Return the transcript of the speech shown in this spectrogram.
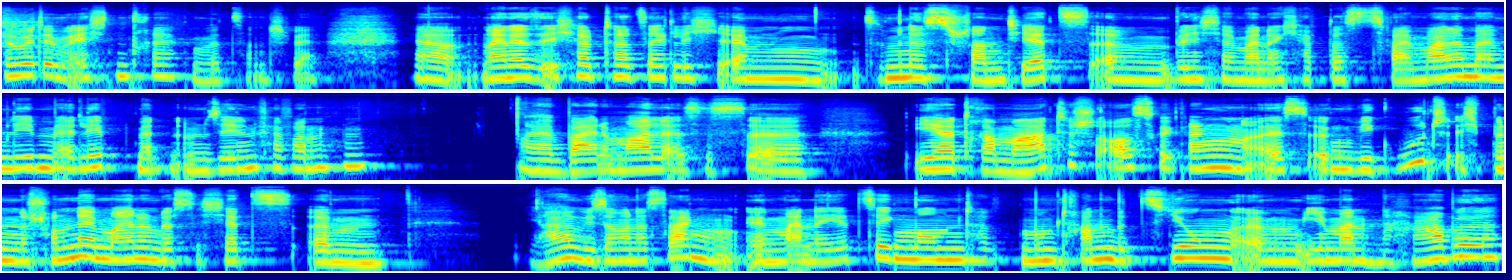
Nur mit dem echten Treffen wird es dann schwer. Ja, nein, also ich habe tatsächlich, ähm, zumindest Stand jetzt, ähm, bin ich der Meinung, ich habe das zweimal in meinem Leben erlebt mit einem Seelenverwandten. Äh, beide Male ist es äh, eher dramatisch ausgegangen als irgendwie gut. Ich bin schon der Meinung, dass ich jetzt, ähm, ja, wie soll man das sagen, in meiner jetzigen momentan, momentanen Beziehung ähm, jemanden habe,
